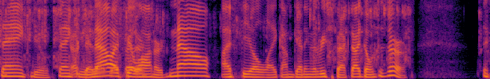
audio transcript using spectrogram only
Thank you, thank Okay, you. that- now that I feel better. honored. Now I feel like I'm getting the respect I don't deserve.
